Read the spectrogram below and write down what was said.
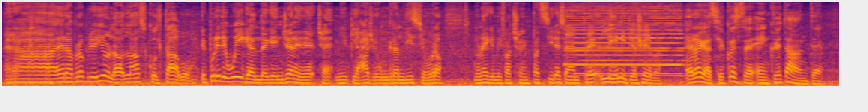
Era, era proprio io la, la, ascoltavo. Eppure The Weeknd, che in genere, cioè, mi piace, un grandissimo, però non è che mi faccia impazzire sempre, lì mi piaceva. E eh, ragazzi, questo è inquietante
